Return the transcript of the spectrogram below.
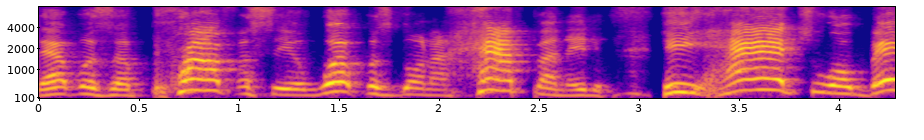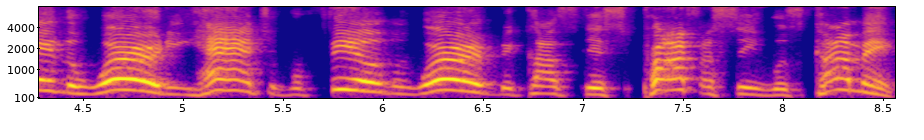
That was a prophecy of what was going to happen. It, he had to obey the word. He had to fulfill the word because this prophecy was coming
